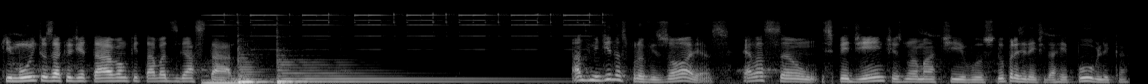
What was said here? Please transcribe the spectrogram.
que muitos acreditavam que estava desgastado. As medidas provisórias, elas são expedientes normativos do presidente da República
